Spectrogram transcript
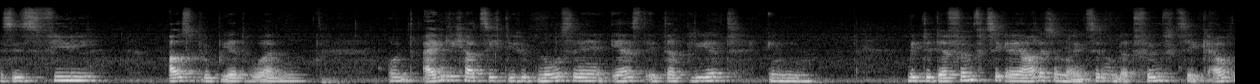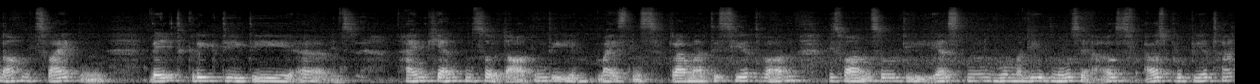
es ist viel ausprobiert worden. Und eigentlich hat sich die Hypnose erst etabliert in Mitte der 50er Jahre, so 1950, auch nach dem Zweiten Weltkrieg, die, die äh, heimkehrenden Soldaten, die meistens traumatisiert waren. Das waren so die ersten, wo man die Hypnose aus, ausprobiert hat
